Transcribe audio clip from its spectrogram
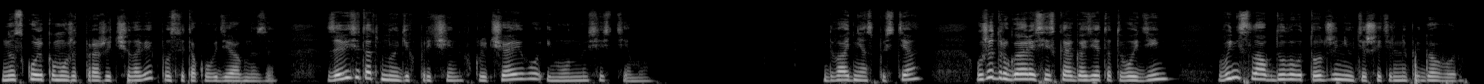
Но сколько может прожить человек после такого диагноза, зависит от многих причин, включая его иммунную систему. Два дня спустя уже другая российская газета «Твой день» вынесла Абдулову тот же неутешительный приговор –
